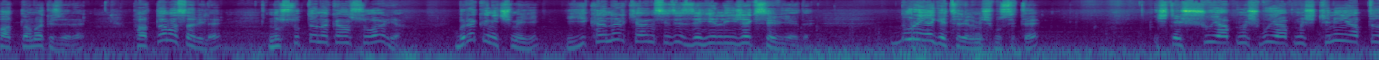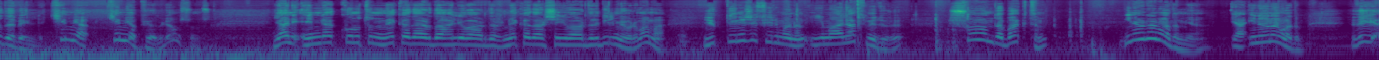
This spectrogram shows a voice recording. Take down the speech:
Patlamak üzere. Patlamasa bile musluktan akan su var ya bırakın içmeyi yıkanırken sizi zehirleyecek seviyede. Buraya getirilmiş bu site. İşte şu yapmış, bu yapmış. Kimin yaptığı da belli. Kim ya, kim yapıyor biliyor musunuz? Yani emlak konutun ne kadar dahli vardır, ne kadar şey vardır bilmiyorum ama yüklenici firmanın imalat müdürü şu anda baktım inanamadım ya. Ya inanamadım. Ve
